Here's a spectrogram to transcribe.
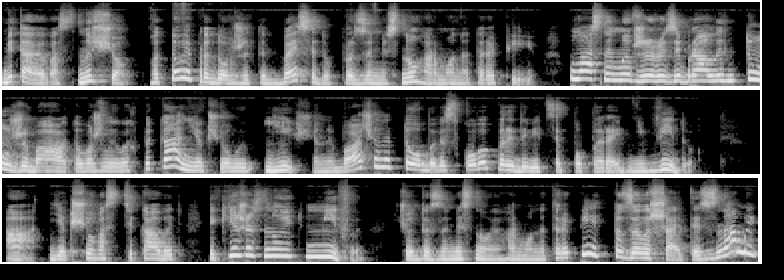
Вітаю вас! Ну що, готові продовжити бесіду про замісну гормонотерапію? Власне, ми вже розібрали дуже багато важливих питань. Якщо ви їх ще не бачили, то обов'язково передивіться попередні відео. А якщо вас цікавить, які ж існують міфи щодо замісної гормонотерапії, то залишайтесь з нами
